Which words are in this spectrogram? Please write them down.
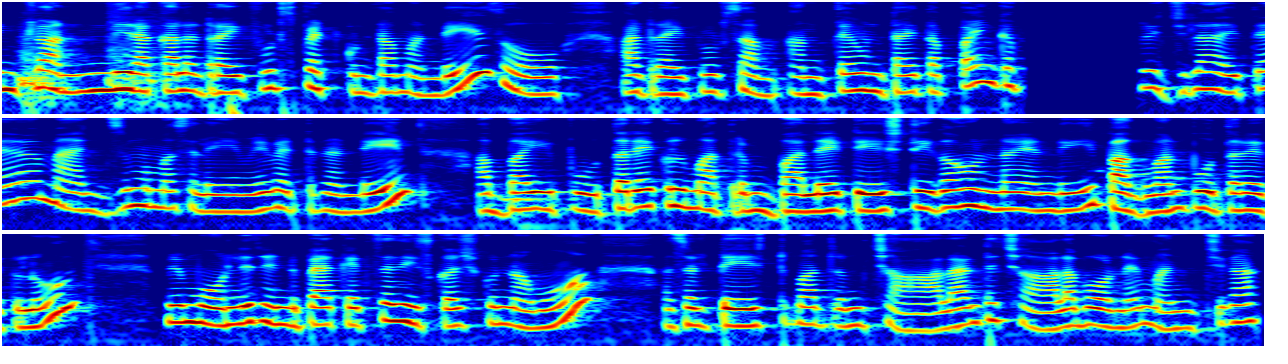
ఇంట్లో అన్ని రకాల డ్రై ఫ్రూట్స్ పెట్టుకుంటామండి. సో ఆ డ్రై ఫ్రూట్స్ అంతే ఉంటాయి తప్ప ఇంకా ఫ్రిడ్జ్లో అయితే మ్యాక్సిమం అసలు ఏమీ పెట్టనండి. అబ్బాయి పూతరేకులు మాత్రం భలే టేస్టీగా ఉన్నాయండి. భగవాన్ పూతరేకులు. మేము ఓన్లీ రెండు ప్యాకెట్సే తీసుకొచ్చుకున్నాము. అసలు టేస్ట్ మాత్రం చాలా అంటే చాలా బాగున్నాయి. మంచిగా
